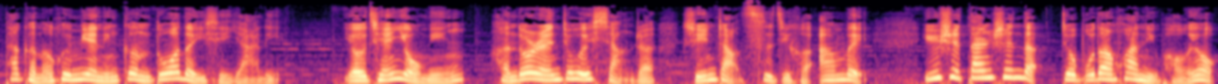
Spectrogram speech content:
他可能会面临更多的一些压力。有钱有名，很多人就会想着寻找刺激和安慰，于是单身的就不断换女朋友，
